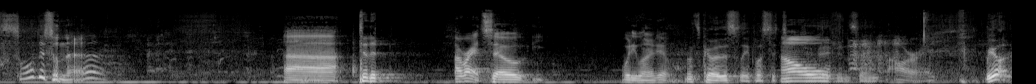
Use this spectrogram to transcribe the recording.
Så det sånn der. To the. All right, so what do you want to do? Let's go to sleep. Let's detect Oh. agency. All right. We, don't-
